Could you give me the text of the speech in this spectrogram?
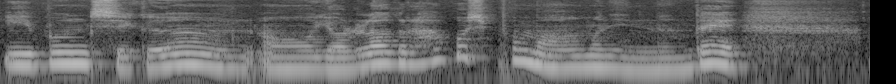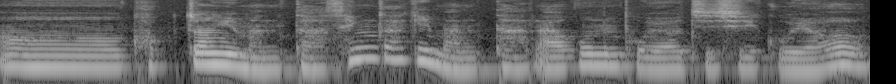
이분 지금, 어, 연락을 하고 싶은 마음은 있는데, 어, 걱정이 많다, 생각이 많다라고는 보여지시고요.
